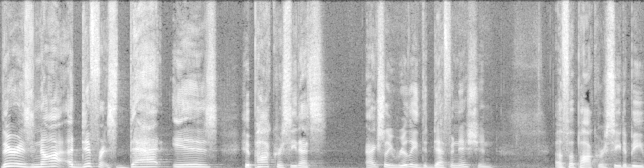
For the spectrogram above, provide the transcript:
There is not a difference. That is hypocrisy. That's actually really the definition of hypocrisy to be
